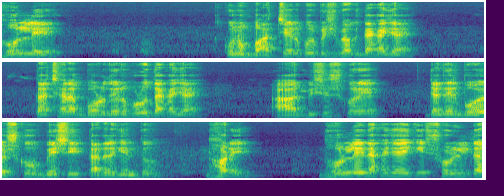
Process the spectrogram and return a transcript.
ধরলে কোনো বাচ্চার উপর বেশিরভাগ দেখা যায়, তাছাড়া বড়দের উপরও দেখা যায়। আর বিশেষ করে যাদের বয়স্ক বেশি, তাদের কিন্তু ধরে। ধরলেই দেখা যায় কি শরীরটা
